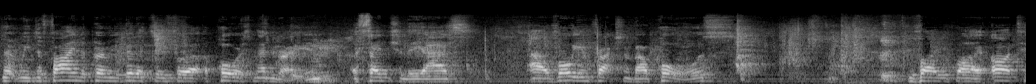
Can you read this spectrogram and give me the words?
that we define the permeability for a, porous membrane essentially as our volume fraction of our pores divided by RT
